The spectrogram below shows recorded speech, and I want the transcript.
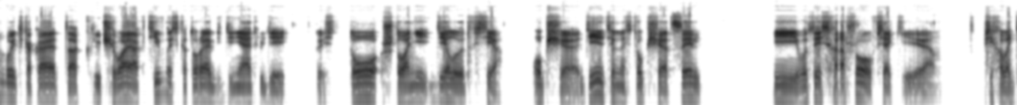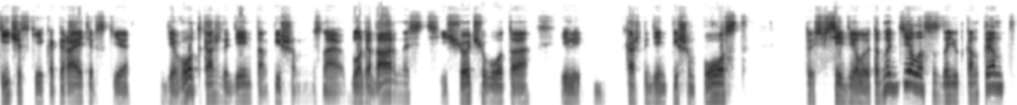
быть какая-то ключевая активность, которая объединяет людей. То есть то, что они делают все. Общая деятельность, общая цель. И вот здесь хорошо всякие психологические, копирайтерские, где вот каждый день там пишем, не знаю, благодарность, еще чего-то, или каждый день пишем пост. То есть все делают одно дело, создают контент,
